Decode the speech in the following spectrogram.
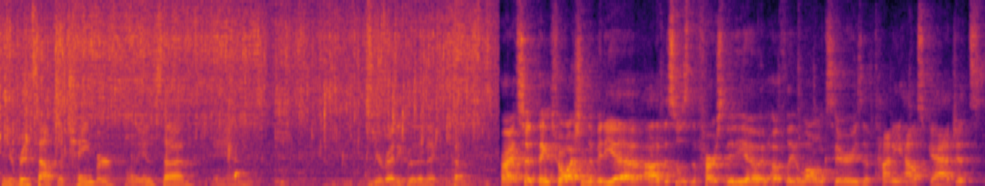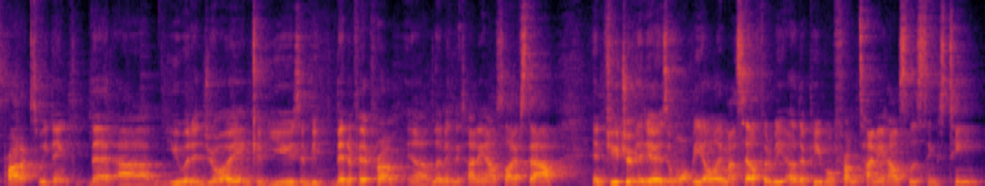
And you rinse out the chamber on the inside, and you're ready for the next cup. All right, so thanks for watching the video. Uh, this was the first video and hopefully a long series of tiny house gadgets, products we think that uh, you would enjoy and could use and be, benefit from uh, living the tiny house lifestyle. In future videos, it won't be only myself, it'll be other people from Tiny House Listings team.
